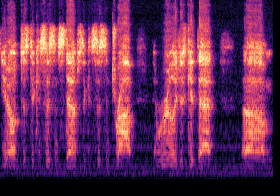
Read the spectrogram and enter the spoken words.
you know, just the consistent steps, the consistent drop, and really just get that um,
